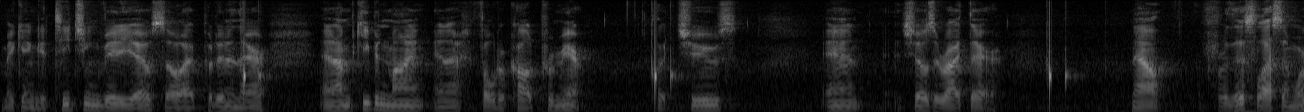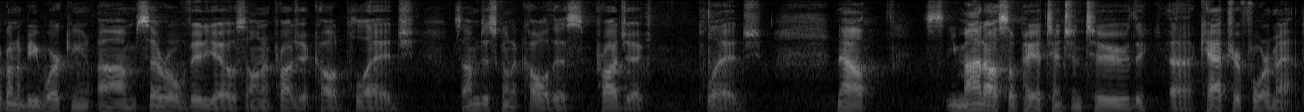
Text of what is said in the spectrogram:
making a teaching video so I put it in there and I'm keeping mine in a folder called Premiere click choose and it shows it right there. Now for this lesson we're going to be working um, several videos on a project called pledge. So I'm just going to call this project pledge. Now you might also pay attention to the uh, capture format.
